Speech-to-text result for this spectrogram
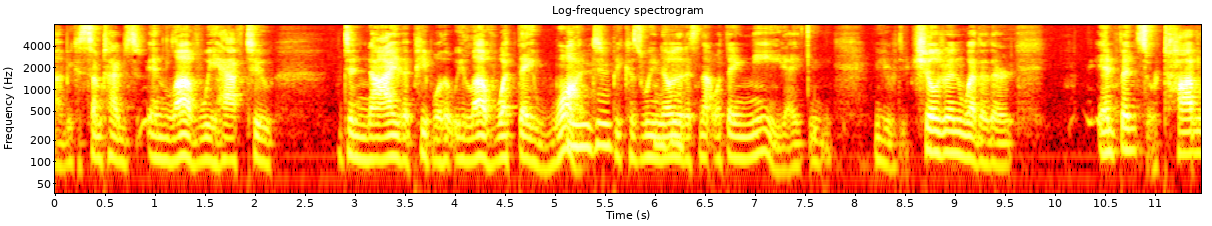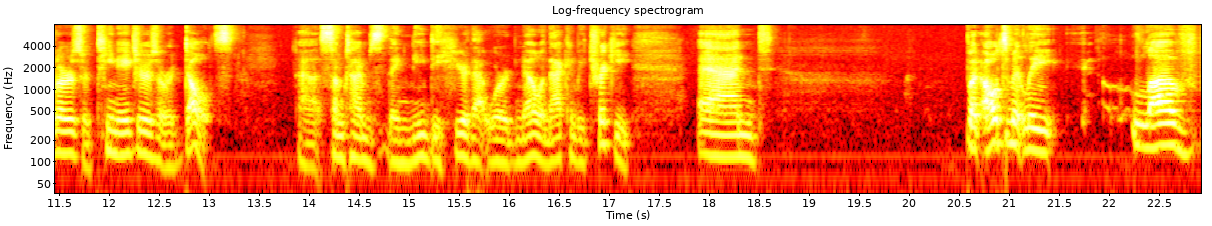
uh, because sometimes in love we have to deny the people that we love what they want mm-hmm. because we know mm-hmm. that it's not what they need. I think your children whether they're infants or toddlers or teenagers or adults uh, sometimes they need to hear that word no and that can be tricky. And but ultimately love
